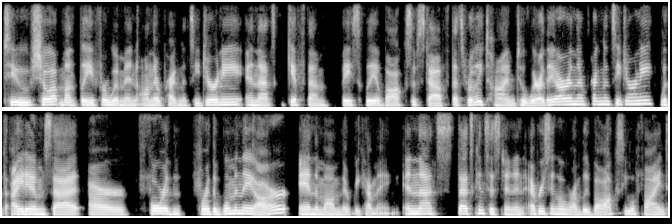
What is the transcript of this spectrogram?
to show up monthly for women on their pregnancy journey. And that's gift them basically a box of stuff that's really timed to where they are in their pregnancy journey with items that are for for the woman they are and the mom they're becoming and that's that's consistent. In every single rumbly box you will find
